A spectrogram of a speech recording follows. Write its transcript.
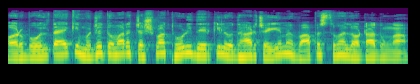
और बोलता है कि मुझे तुम्हारा चश्मा थोड़ी देर के लिए उधार चाहिए, मैं वापस तुम्हें लौटा दूँगा।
